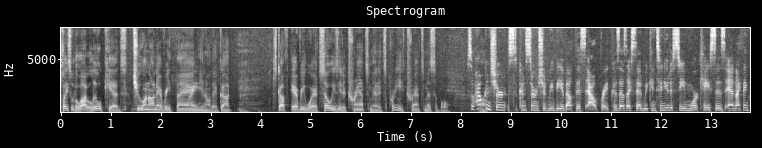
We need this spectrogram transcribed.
place with a lot of little kids, mm -hmm. chewing on everything, right. you know, they've got stuff everywhere. It's so easy to transmit. It's pretty transmissible. So how concerned, concerned should we be about this outbreak? Because as I said, we continue to see more cases, and I think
